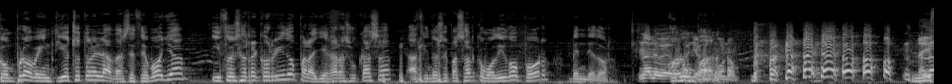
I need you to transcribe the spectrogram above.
compró 28 toneladas de cebolla, hizo ese recorrido para llegar a su casa, haciéndose pasar, como digo, por vendedor. No le veo Con un palo. ninguno. No hay le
